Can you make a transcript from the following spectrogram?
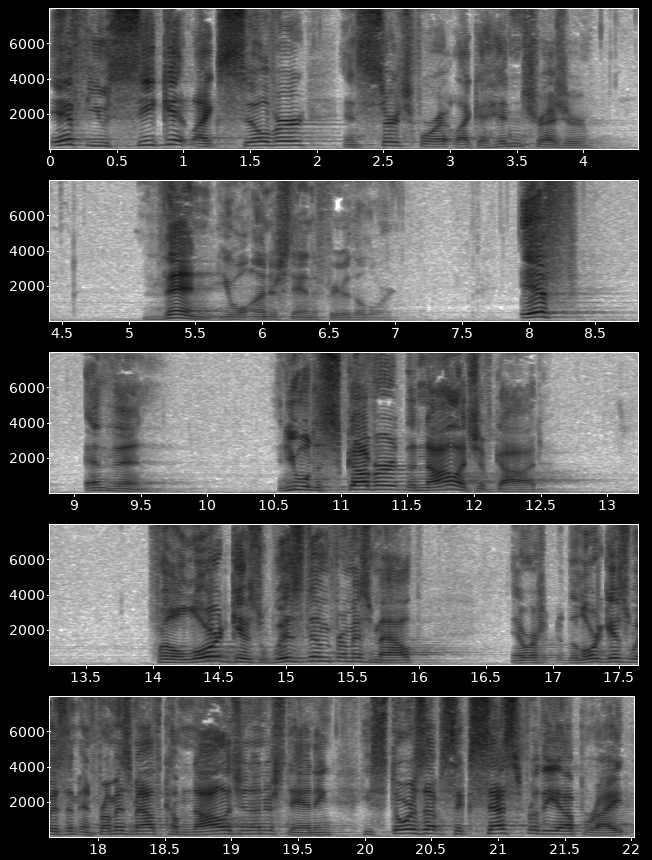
if you seek it like silver and search for it like a hidden treasure, then you will understand the fear of the Lord. If and then. And you will discover the knowledge of God. For the Lord gives wisdom from his mouth the Lord gives wisdom, and from his mouth come knowledge and understanding. He stores up success for the upright.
